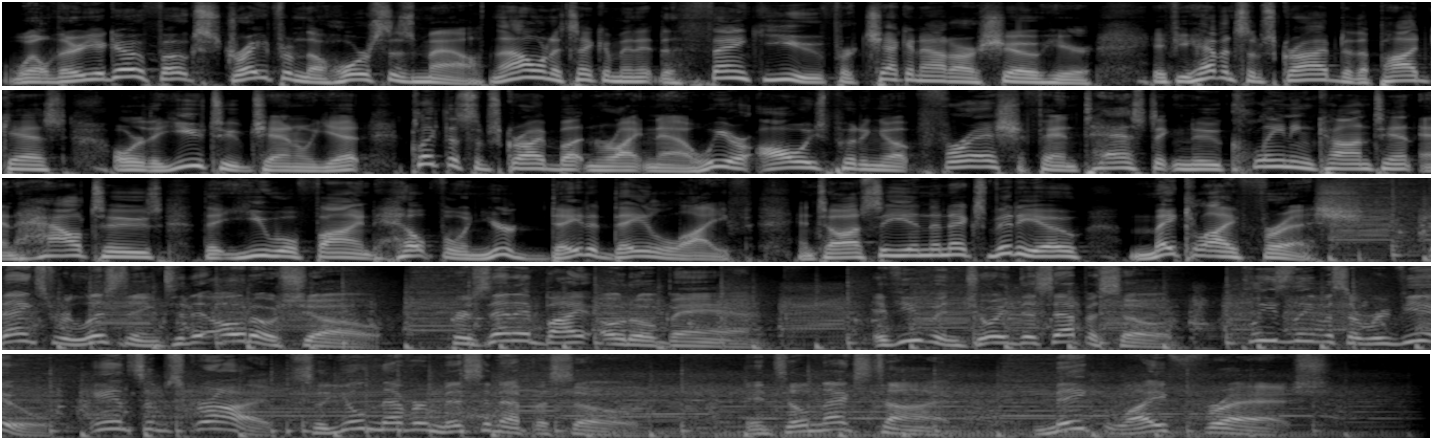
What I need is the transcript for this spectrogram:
Well, there you go, folks, straight from the horse's mouth. Now, I want to take a minute to thank you for checking out our show here. If you haven't subscribed to the podcast or the YouTube channel yet, click the subscribe button right now. We are always putting up fresh, fantastic new cleaning content and how to's that you will find helpful in your day to day life. Until I see you in the next video, make life fresh. Thanks for listening to The Odo Show, presented by Odoban. If you've enjoyed this episode, please leave us a review and subscribe so you'll never miss an episode. Until next time, make life fresh.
